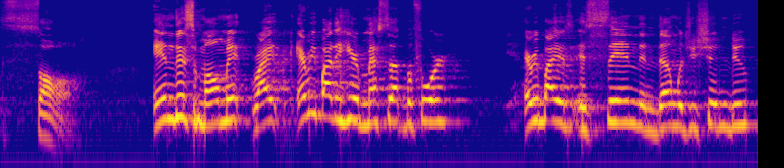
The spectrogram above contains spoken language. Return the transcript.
Saul. In this moment, right? Everybody here messed up before? Everybody has, sinned and done what you shouldn't do.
